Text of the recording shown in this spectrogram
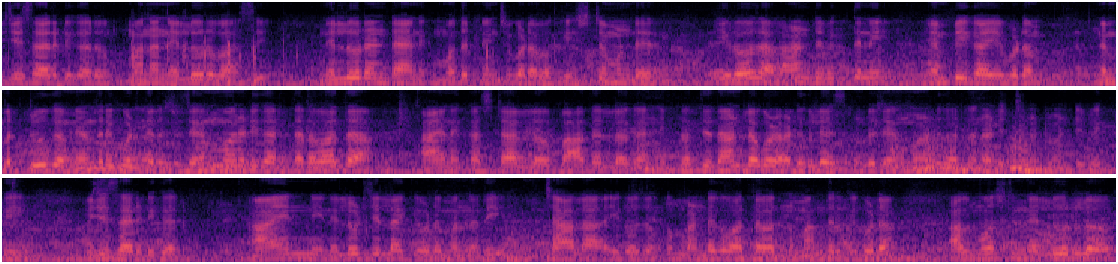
విజయసాయిరెడ్డి గారు మన నెల్లూరు వాసి. నెల్లూరు అంటే ఆయనకు మొదటి నుంచి కూడా ఒక ఇష్టం ఉండేది. ఈరోజు అలాంటి వ్యక్తిని ఎంపీగా ఇవ్వడం నెంబర్ టూగా మీ అందరికీ కూడా తెలుసు. జగన్మోహన్ రెడ్డి గారి తర్వాత ఆయన కష్టాల్లో బాధల్లో కానీ ప్రతి దాంట్లో కూడా అడుగులు వేసుకుంటూ జగన్మోహన్ రెడ్డి గారితో నడిచినటువంటి వ్యక్తి విజయసాయిరెడ్డి గారు. ఆయన్ని నెల్లూరు జిల్లాకి ఇవ్వడం అన్నది చాలా ఈరోజు ఒక పండగ వాతావరణం అందరికీ కూడా. ఆల్మోస్ట్ నెల్లూరులో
